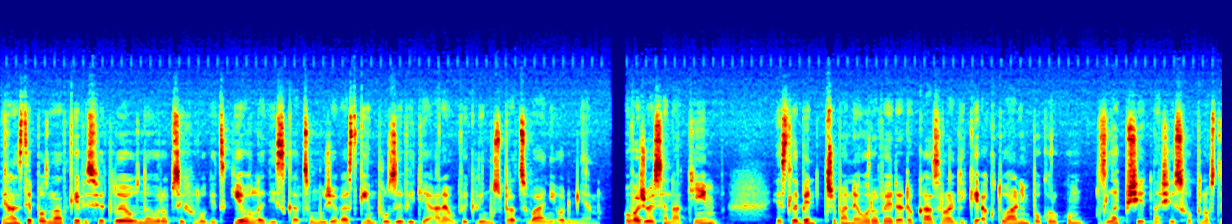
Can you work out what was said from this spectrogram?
Tyhle ty poznatky vysvětlují z neuropsychologického hlediska, co může vést k impulzivitě a neobvyklému zpracování odměn. Uvažuje se nad tím, jestli by třeba neurověda dokázala díky aktuálním pokrokům zlepšit naši schopnost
